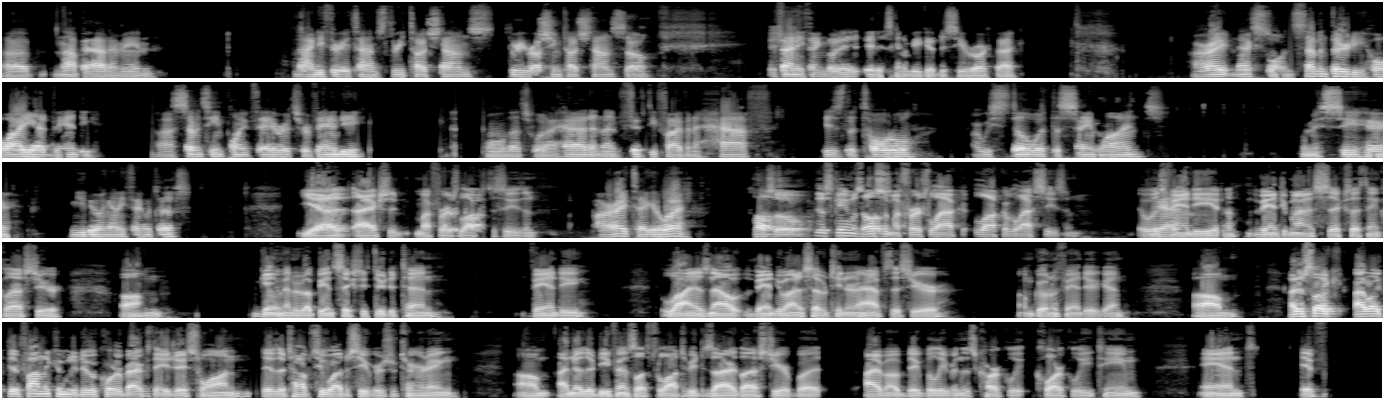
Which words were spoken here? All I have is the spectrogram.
Uh, not bad. I mean, ninety-three attempts, three touchdowns, three rushing touchdowns. So, if anything, but it, it is going to be good to see Rourke back. All right, next one, seven thirty, Hawaii at Vandy. Uh, Seventeen point favorites for Vandy. Well, that's what I had, and then 55 and a half is the total. Are we still with the same lines? Let me see here. You doing anything with this? yeah. I actually my first lock of the season. All right, take it away. Also, this game was also my first lock lock of last season. It was Yeah. Vandy uh, Vandy minus six, I think, last year. Um, game ended up being sixty three to ten. Vandy line is now Vandy minus 17 and a half this year. I'm going with Vandy again. Um, I just like I like they're finally coming to do a quarterback with AJ Swann. They have their top two wide receivers returning. Um, I know their defense left a lot to be desired last year, but I'm a big believer in this Clark Lea, Clark Lea team. And if,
